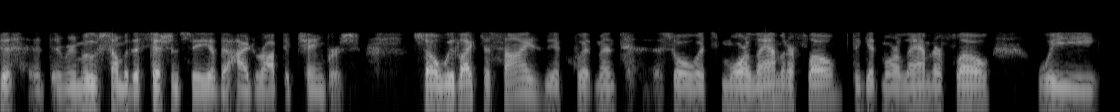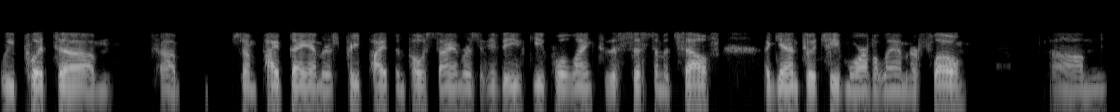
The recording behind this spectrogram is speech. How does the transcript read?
it, it, removes some of the efficiency of the hydro-optic chambers. So we'd like to size the equipment so it's more laminar flow. To get more laminar flow, we we put um, uh, some pipe diameters, pre-pipe and post diameters of equal length to the system itself, again to achieve more of a laminar flow. Um,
